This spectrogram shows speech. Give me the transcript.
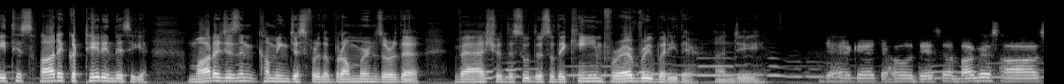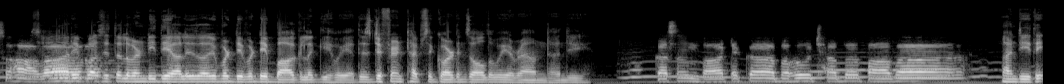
ਇੱਥੇ ਸਾਰੇ ਇਕੱਠੇ ਰਹਿੰਦੇ ਸੀਗੇ Maharaj isn't coming just for the brahmins or the vash or the sudras so they came for everybody there ਹਾਂਜੀ ਜਹ ਕੇ ਚਹੋ ਦੇਸ ਬਗ ਸਾ ਸੁਹਾਵਾ ਸਾਰੇ ਪਾਸੇ ਤਲਵੰਡੀ ਦੇ ਆਲੇ ਦੁਆਲੇ ਵੱਡੇ ਵੱਡੇ ਬਾਗ ਲੱਗੇ ਹੋਏ ਆ there's different types of gardens all the way around ਹਾਂਜੀ ਕਸਮ ਬਾਟਕਾ ਬਹੁ ਛਬ ਪਾਵਾ ਹਾਂਜੀ ਤੇ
